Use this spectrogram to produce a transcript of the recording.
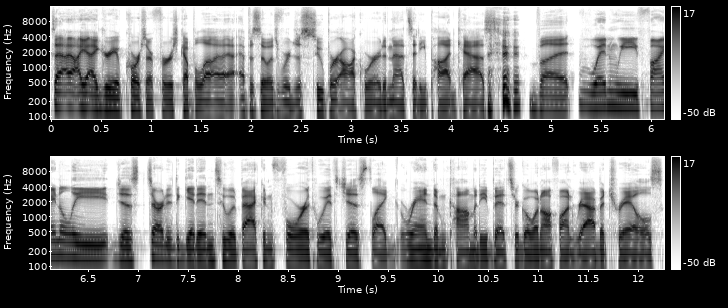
'Cause I, I agree. Of course, our first couple uh, episodes were just super awkward, and that's any podcast. but when we finally just started to get into it back and forth with just like random comedy bits or going off on rabbit trails,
